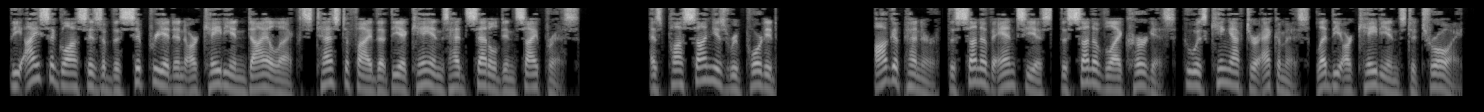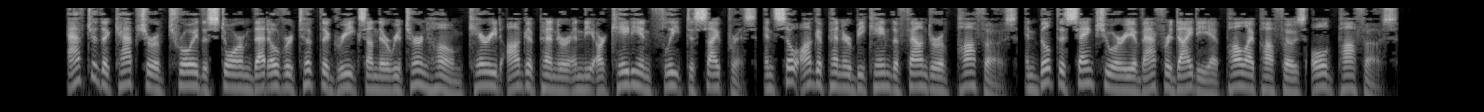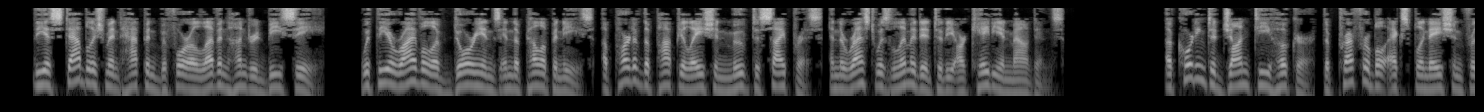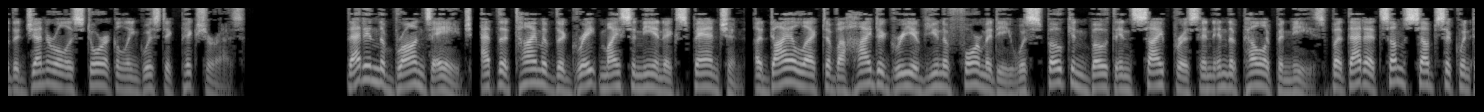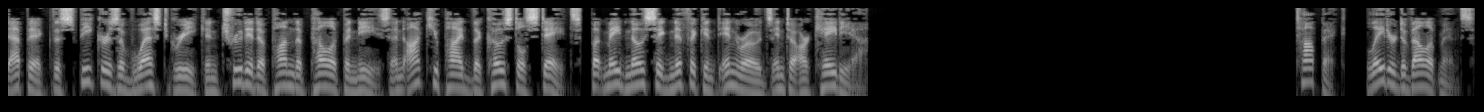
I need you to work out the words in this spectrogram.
The isoglosses of the Cypriot and Arcadian dialects testify that the Achaeans had settled in Cyprus. As Pausanias reported, Agapenor, the son of Ancaeus, the son of Lycurgus, who was king after Echemus, led the Arcadians to Troy. After the capture of Troy the storm that overtook the Greeks on their return home carried Agapenor and the Arcadian fleet to Cyprus, and so Agapenor became the founder of Paphos, and built the sanctuary of Aphrodite at Palaepaphos Old Paphos. The establishment happened before 1100 BC. With the arrival of Dorians in the Peloponnese, a part of the population moved to Cyprus, and the rest was limited to the Arcadian mountains. According to John T. Hooker, the preferable explanation for the general historical linguistic picture is that in the Bronze Age, at the time of the Great Mycenaean expansion, a dialect of a high degree of uniformity was spoken both in Cyprus and in the Peloponnese but that at some subsequent epoch the speakers of West Greek intruded upon the Peloponnese and occupied the coastal states, but made no significant inroads into Arcadia. Later developments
